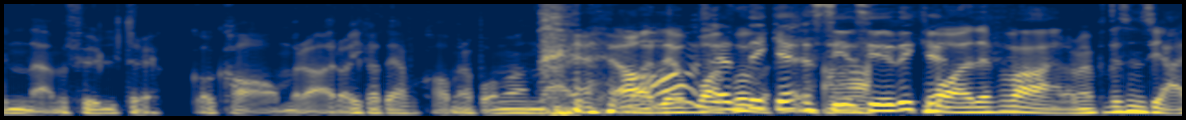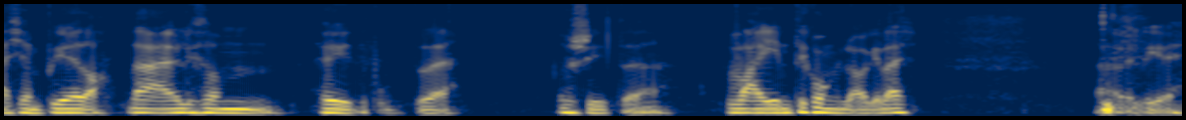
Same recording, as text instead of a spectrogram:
Inn der med full trøkk og kameraer, og ikke at jeg får kamera på meg, men Ja, bare det, bare, det ikke. Bare det får være med på det syns jeg er kjempegøy, da. Det er jo liksom høydepunktet, det. Å skyte veien til kongelaget der. Det er veldig gøy.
